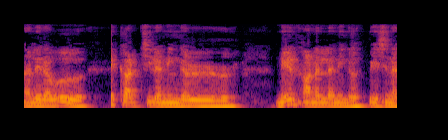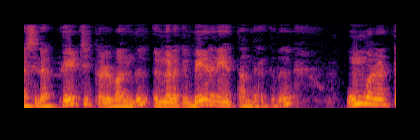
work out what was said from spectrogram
நள்ளிரவு தொலைக்காட்சியில நீங்கள் நேர்காணல்ல நீங்கள் பேசின சில பேச்சுக்கள் வந்து எங்களுக்கு வேதனையை தந்திருக்குது. உங்கள்கிட்ட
